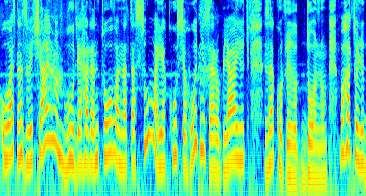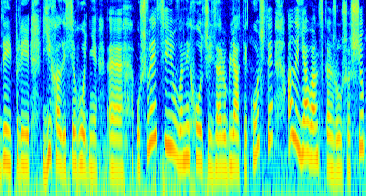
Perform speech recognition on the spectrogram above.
у вас надзвичайно буде гарантована та сума, яку сьогодні заробляють за кордоном. Багато людей приїхали сьогодні е, у Швецію, вони хочуть заробляти кошти, але я вам скажу, що щоб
